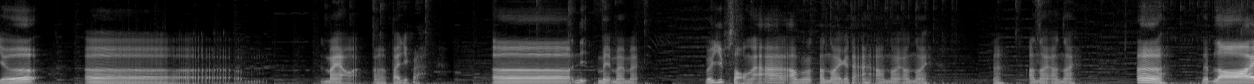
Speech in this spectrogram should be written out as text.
เยอะเออไม่เอาอะเออไปดีกว่าเออนี่ไม่ไม่ไม่เวลยี่สิบสองอะเอาเอาหน่อยก็ได้เอาหน่อยเอาหน่อยอะเอาหน่อยเอาหน่อย เออ เรียบร้อย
